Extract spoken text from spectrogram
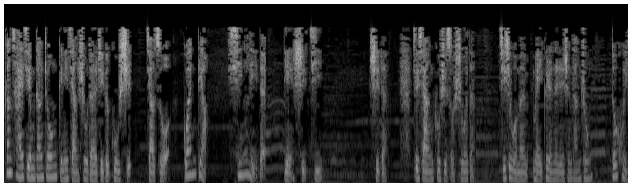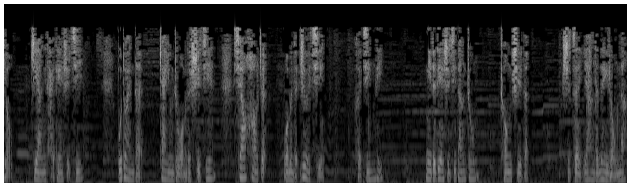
刚才节目当中给你讲述的这个故事叫做《关掉心里的电视机》。是的，就像故事所说的，其实我们每个人的人生当中都会有这样一台电视机，不断的占用着我们的时间，消耗着我们的热情和精力。你的电视机当中充斥的是怎样的内容呢？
